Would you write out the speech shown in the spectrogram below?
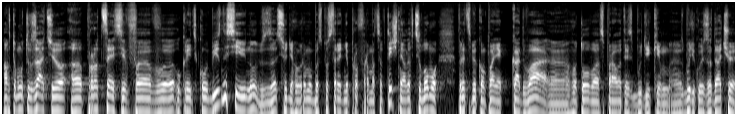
автоматизацію е, процесів е, в українському бізнесі. Ну, сьогодні говоримо безпосередньо про фармацевтичні, але в цілому, в принципі, компанія К2 е, готова справитись з будь-яким з будь-якою задачею,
